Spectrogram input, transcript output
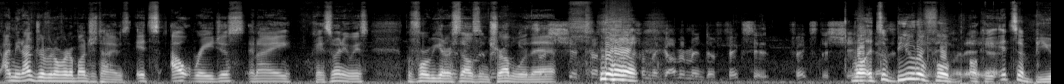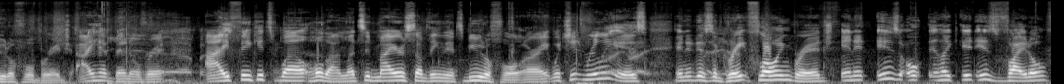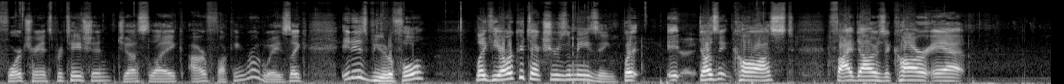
I mean, I've driven over it a bunch of times. It's outrageous, and I okay. So, anyways, before we get ourselves in trouble with that, shit ton of money from the government to fix it, fix the shit. well, it's a beautiful. anything with it, Okay, it's a beautiful bridge. I have been over it. I think it's well. Hold on, let's admire something that's beautiful. All right, which it really is, and it is a great flowing bridge, and it is like it is vital for transportation, just like our fucking roadways. Like it is beautiful. Like the architecture is amazing, but it Right. doesn't cost five dollars a car at.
